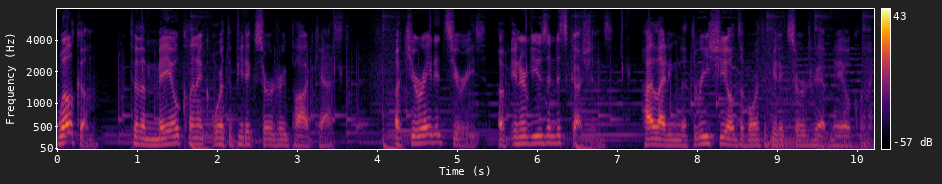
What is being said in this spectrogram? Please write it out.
Welcome to the Mayo Clinic Orthopedic Surgery Podcast, a curated series of interviews and discussions highlighting the three shields of orthopedic surgery at Mayo Clinic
